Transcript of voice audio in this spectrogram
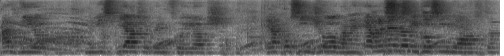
Addio, mi dispiace per il tuo Yoshi. Era così giovane e adesso sei così morto.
